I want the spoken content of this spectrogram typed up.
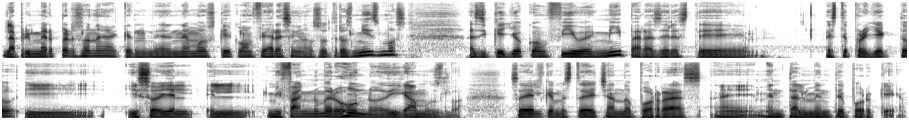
La primera persona en la que tenemos que confiar es en nosotros mismos, así que yo confío en mí para hacer este, este proyecto y, soy el, mi fan número uno, digámoslo. Soy el que me estoy echando porras eh, mentalmente porque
